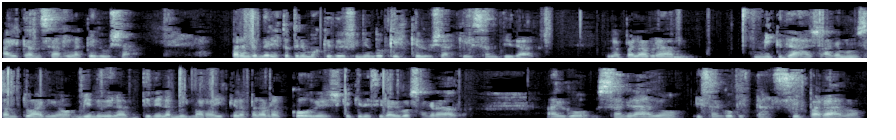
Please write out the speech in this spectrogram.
alcanzar la Kedusha. Para entender esto tenemos que ir definiendo qué es Kedusha, qué es santidad. La palabra Mikdash, hágame un santuario, viene tiene la misma raíz que la palabra Kodesh, que quiere decir algo sagrado. Algo sagrado es algo que está separado.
